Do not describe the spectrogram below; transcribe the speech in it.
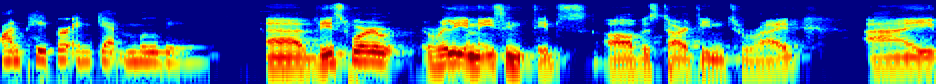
on paper and get moving uh, these were really amazing tips of starting to write. I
